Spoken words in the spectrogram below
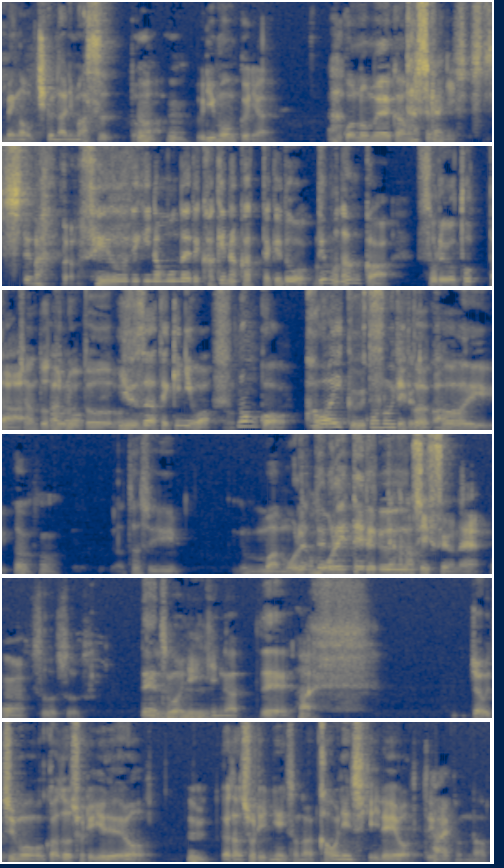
目が大きくなりますとか、うんうん売り文句には、あここのメーカーも確かにししてなかったの制度的な問題で書けなかったけど、でもなんか、それを取った、ちゃんと取るとユーザー的には、なんか、可愛く映ってると機械可か。愛い。うんうん。私、まあ漏れてる。か漏れてるって話ですよね。うん。そうそうそう。で、すごい人気になって、はい。じゃあうちも画像処理入れよう。うん。画像処理にその顔認識入れようっていうことになっ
